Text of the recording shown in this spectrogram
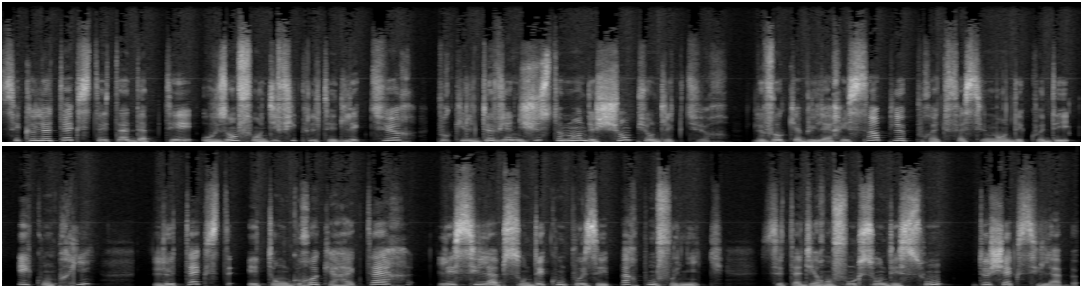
c'est que le texte est adapté aux enfants en difficulté de lecture pour qu'ils deviennent justement des champions de lecture. Le vocabulaire est simple pour être facilement décodé et compris. Le texte est en gros caractères, les syllabes sont décomposées par pont c'est-à-dire en fonction des sons de chaque syllabe.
